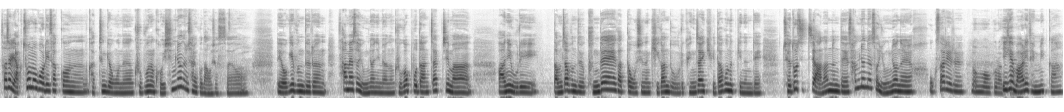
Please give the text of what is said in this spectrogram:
사실 약촌오거리 사건 같은 경우는 그분은 거의 10년을 살고 나오셨어요. 근데 여기 분들은 3에서 6년이면 그것보단 짧지만 아니 우리 남자분들 군대 갔다 오시는 기간도 우리 굉장히 길다고 느끼는데 죄도 짓지 않았는데 3년에서 6년을 옥살이를 너무 억울하죠. 이게 말이 됩니까?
